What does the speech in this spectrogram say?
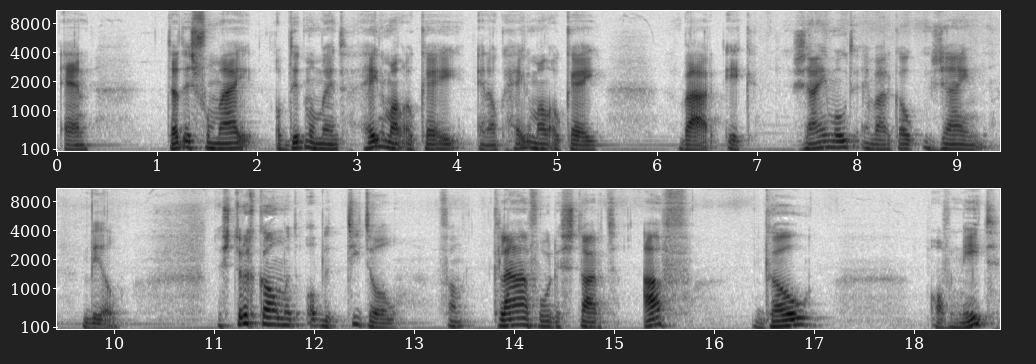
En dat is voor mij op dit moment helemaal oké. en ook helemaal oké waar ik zijn moet en waar ik ook zijn wil. Dus terugkomend op de titel van klaar voor de start af, go of niet,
